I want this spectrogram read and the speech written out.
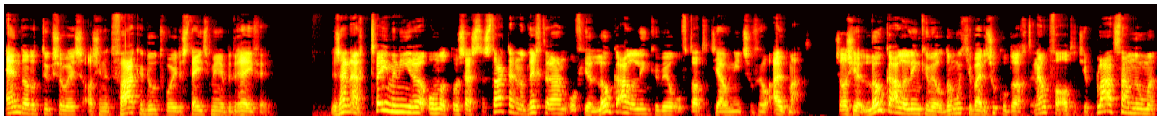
En dat het natuurlijk zo is, als je het vaker doet, word je er steeds meer bedreven in. Er zijn eigenlijk twee manieren om dat proces te starten en dat ligt eraan of je lokale linken wil of dat het jou niet zoveel uitmaakt. Dus als je lokale linken wil, dan moet je bij de zoekopdracht in elk geval altijd je plaatsnaam noemen.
